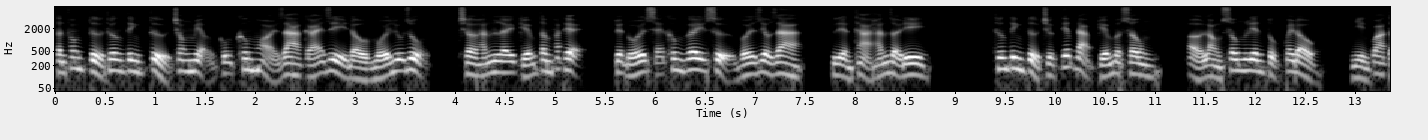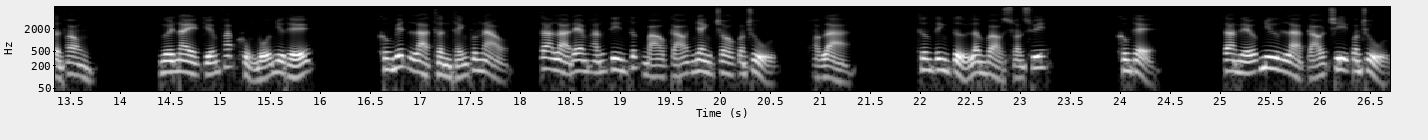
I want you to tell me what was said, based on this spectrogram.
Tần Phong từ thương tinh tử trong miệng cũng không hỏi ra cái gì đầu mối hữu dụng, chờ hắn lấy kiếm tâm phát thệ, tuyệt đối sẽ không gây sự với Diêu gia, liền thả hắn rời đi. Thương tinh tử trực tiếp đạp kiếm vượt sông, ở lòng sông liên tục quay đầu, nhìn qua Tần Phong. Người này kiếm pháp khủng bố như thế. Không biết là thần thánh phương nào, ta là đem hắn tin tức báo cáo nhanh cho quan chủ, hoặc là thương tinh tử lâm vào xoắn suýt. Không thể. Ta nếu như là cáo chi quan chủ,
